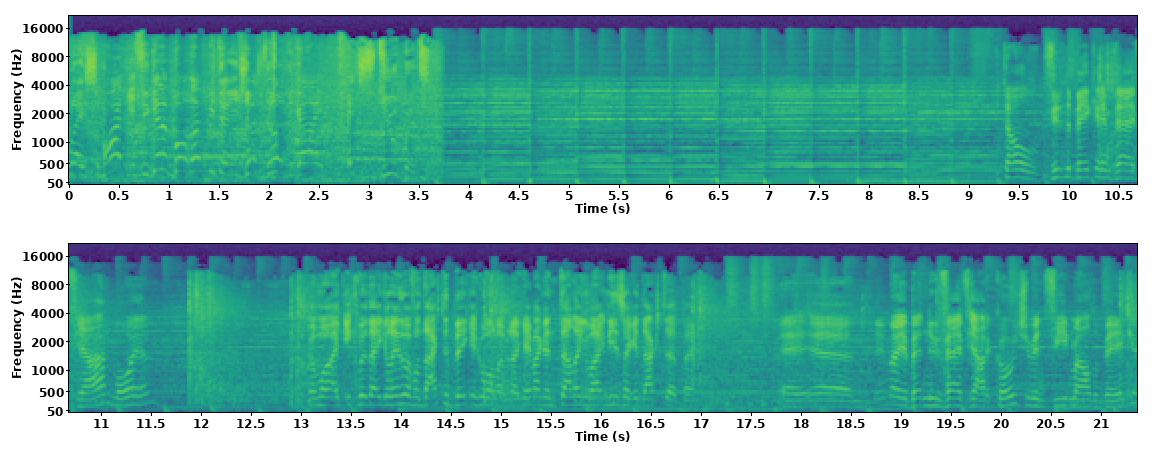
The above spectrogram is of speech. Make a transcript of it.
play smart, if you get a ball up and you just hit the guy, it's stupid. Al vierde beker in vijf jaar, mooi hè? Ja, maar ik, ik weet eigenlijk alleen maar vandaag de beker gewonnen hebben. Jij maakt een telling waar ik niet eens aan gedacht heb. Hè. Nee, eh, nee, maar je bent nu vijf jaar coach, je wint viermaal de beker.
